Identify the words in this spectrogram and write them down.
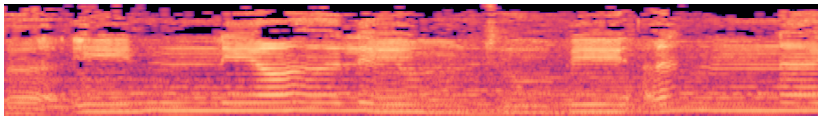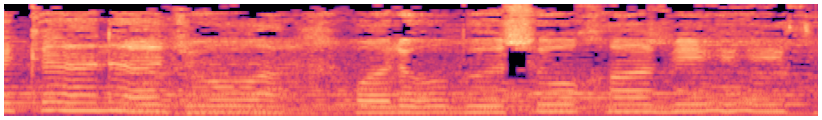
فإني علمت بأنك نجوى ولبس خبيث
